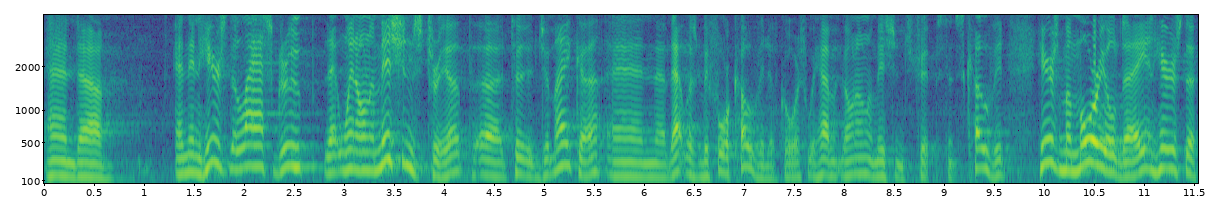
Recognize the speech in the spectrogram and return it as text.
And uh, and then here's the last group that went on a missions trip uh, to Jamaica, and uh, that was before COVID, of course. We haven't gone on a missions trip since COVID. Here's Memorial Day, and here's the,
